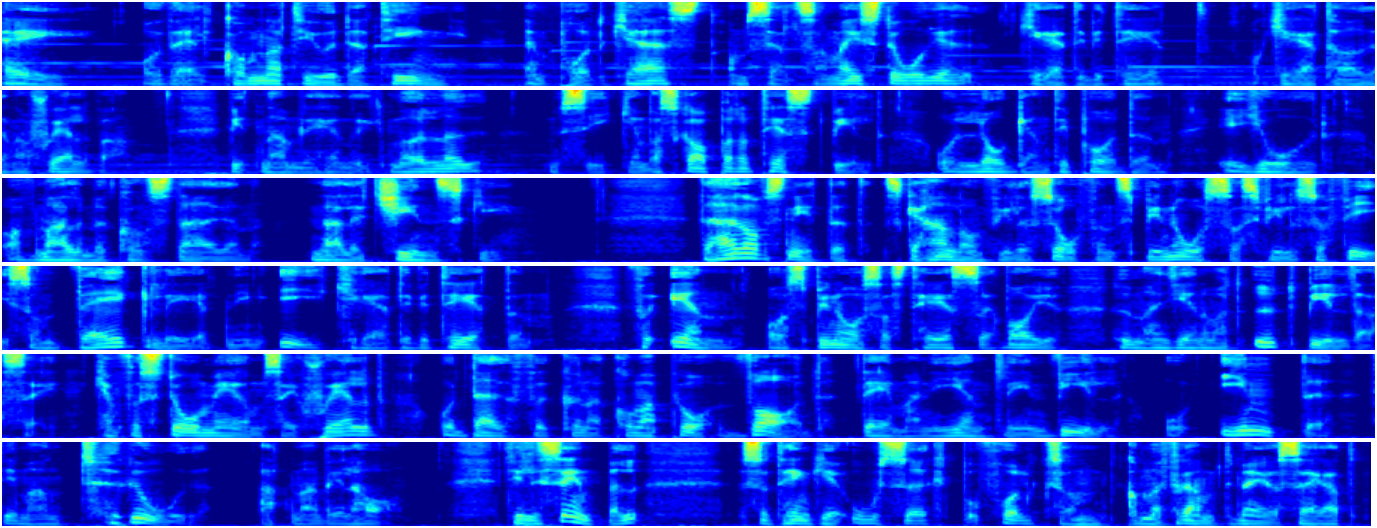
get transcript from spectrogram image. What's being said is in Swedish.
Hej och välkomna till Udda Ting, en podcast om sällsamma historier, kreativitet och kreatörerna själva. Mitt namn är Henrik Möller, musiken var skapad av Testbild och loggan till podden är gjord av Malmökonstnären Nalle Chinsky. Det här avsnittet ska handla om filosofen Spinozas filosofi som vägledning i kreativiteten. För en av Spinozas teser var ju hur man genom att utbilda sig kan förstå mer om sig själv och därför kunna komma på vad det är man egentligen vill och inte det man tror att man vill ha. Till exempel så tänker jag osökt på folk som kommer fram till mig och säger att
